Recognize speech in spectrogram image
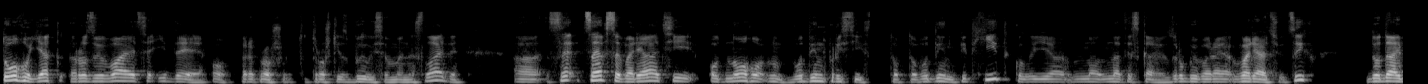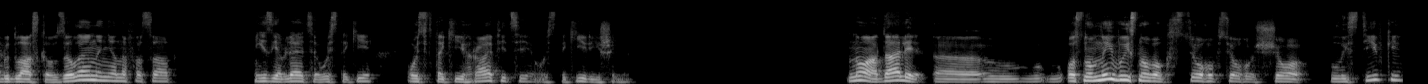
того, як розвивається ідея. О, перепрошую, тут трошки збилися в мене слайди. Е, Це, це все варіації одного, ну, в один присіст. Тобто в один підхід, коли я натискаю, зроби варіацію цих, додай, будь ласка, озеленення на фасад, і з'являються ось такі, ось в такій графіці, ось такі рішення. Ну а далі е, основний висновок з цього всього, що листівки,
